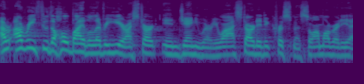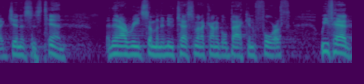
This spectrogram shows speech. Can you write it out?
I, I, read through the whole Bible every year. I start in January. Well, I started at Christmas, so I'm already like Genesis 10. And then I read some in the New Testament. I kind of go back and forth. We've had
